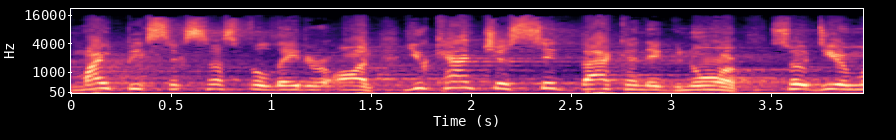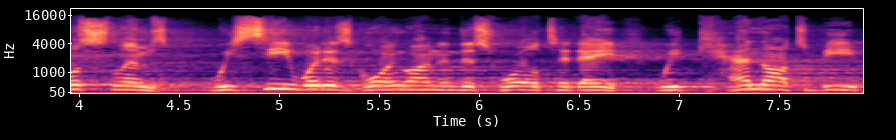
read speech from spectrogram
might be successful later on. You can't just sit back and ignore. So dear Muslims, we see what is going on in this world today. We cannot be,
